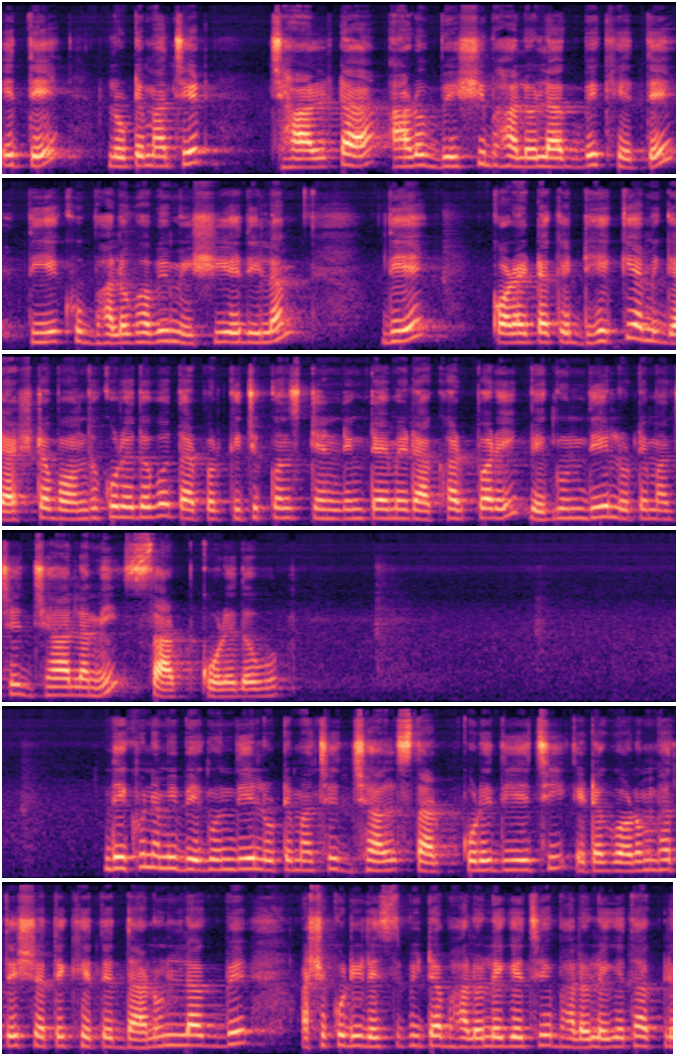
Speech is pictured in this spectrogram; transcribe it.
এতে লোটে মাছের ঝালটা আরও বেশি ভালো লাগবে খেতে। দিয়ে খুব ভালোভাবে মিশিয়ে দিলাম। দিয়ে কড়াইটাকে ঢেকে আমি গ্যাসটা বন্ধ করে দেবো। তারপর কিছুক্ষণ স্ট্যান্ডিং টাইমে রাখার পরেই বেগুন দিয়ে লোটে মাছের ঝাল আমি সার্ভ করে দেবো। দেখুন, আমি বেগুন দিয়ে লোটে মাছের ঝাল সার্ভ করে দিয়েছি। এটা গরম ভাতের সাথে খেতে দারুণ লাগবে। আশা করি রেসিপিটা ভালো লেগেছে। ভালো লেগে থাকলে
